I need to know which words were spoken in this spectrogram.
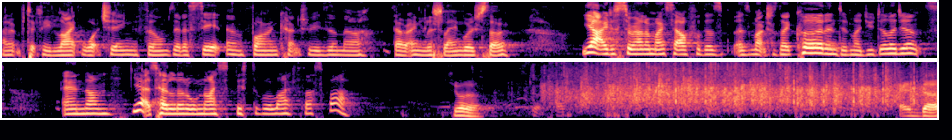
I don't particularly like watching films that are set in foreign countries in their, their English language. So yeah, I just surrounded myself with as, as much as I could and did my due diligence. And um, yeah, it's had a little nice festival life thus far. Kia ora. And uh,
